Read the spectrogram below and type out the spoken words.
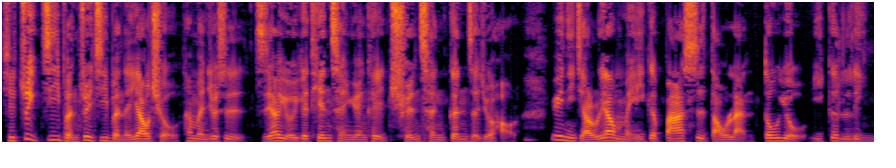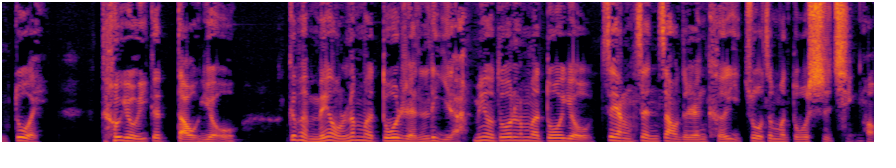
其实最基本最基本的要求，他们就是只要有一个天成员可以全程跟着就好了。因为你假如要每一个巴士导览都有一个领队，都有一个导游，根本没有那么多人力啦，没有多那么多有这样证照的人可以做这么多事情哈。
